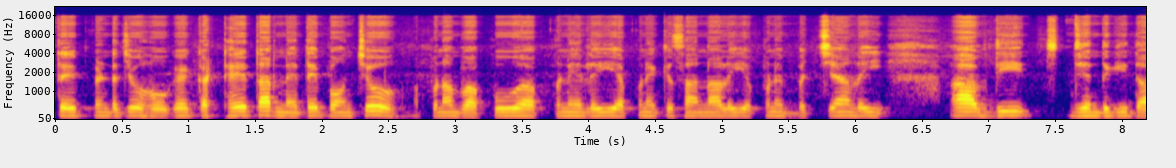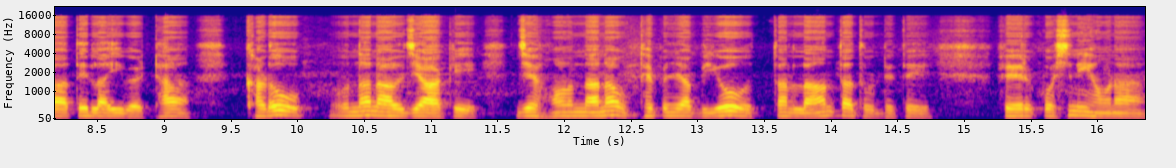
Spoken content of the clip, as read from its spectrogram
ਤੇ ਪਿੰਡ 'ਚੋਂ ਹੋ ਕੇ ਇਕੱਠੇ ਧਰਨੇ ਤੇ ਪਹੁੰਚੋ। ਆਪਣਾ ਬਾਪੂ ਆਪਣੇ ਲਈ, ਆਪਣੇ ਕਿਸਾਨਾਂ ਲਈ, ਆਪਣੇ ਬੱਚਿਆਂ ਲਈ ਆਪਦੀ ਜ਼ਿੰਦਗੀ ਦਾ ਤੇ ਲਾਈ ਬੈਠਾ। ਖੜੋ ਉਹਨਾਂ ਨਾਲ ਜਾ ਕੇ। ਜੇ ਹੁਣ ਨਾ ਨਾ ਉੱਠੇ ਪੰਜਾਬੀਓ, ਤਾਂ ਲਾਹਨਤ ਆ ਤੁਹਾਡੇ ਤੇ। ਫੇਰ ਕੁਛ ਨਹੀਂ ਹੋਣਾ।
